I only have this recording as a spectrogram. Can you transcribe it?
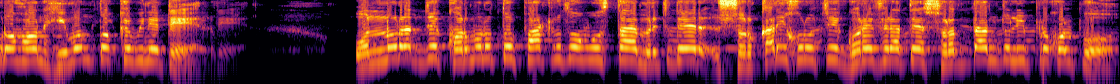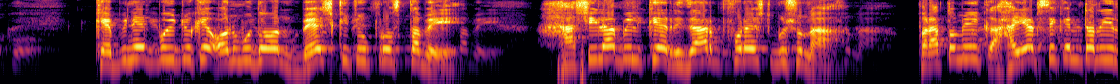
গ্রহণ হিমন্ত ক্যাবিনেটের। অন্য রাজ্যে কর্মরত পাঠরত অবস্থায় মৃতদের সরকারি খরচে ঘরে ফেরাতে শ্রদ্ধাঞ্জলি প্রকল্প। ক্যাবিনেট বৈঠকে অনুমোদন, বেশ কিছু প্রস্তাবে। হাসিলা বিলকে রিজার্ভ ফরেস্ট ঘোষণা। প্রাথমিক হায়ার সেকেন্ডারির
